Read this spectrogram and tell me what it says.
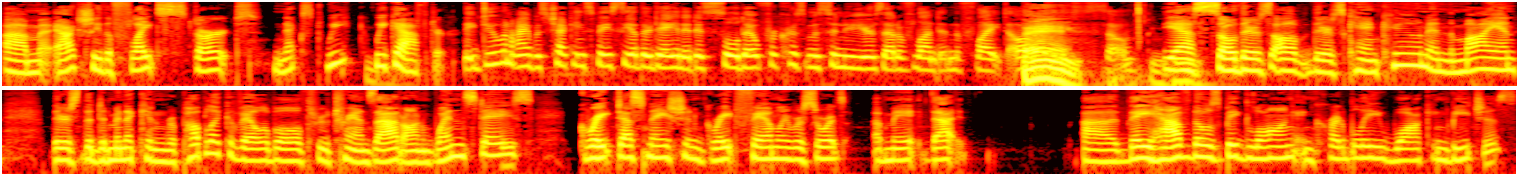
Um, actually, the flights start next week, week after. They do, and I was checking space the other day, and it is sold out for Christmas and New Year's out of London. The flight already. Bang. So mm-hmm. yes, so there's uh, there's Cancun and the Mayan. There's the Dominican Republic available through Transat on Wednesdays great destination, great family resorts. That uh, they have those big, long, incredibly walking beaches,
